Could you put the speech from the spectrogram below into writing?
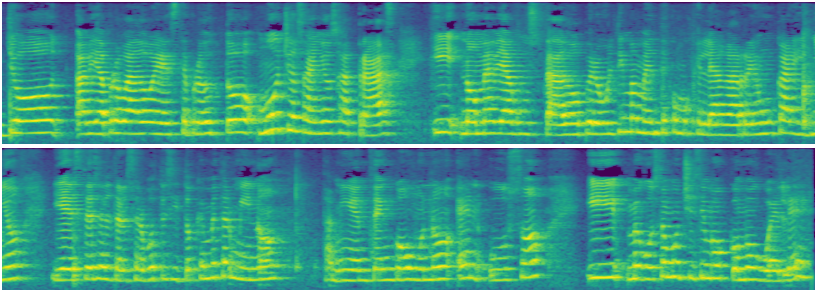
yo había probado este producto muchos años atrás y no me había gustado, pero últimamente como que le agarré un cariño y este es el tercer botecito que me termino. También tengo uno en uso y me gusta muchísimo cómo huele.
